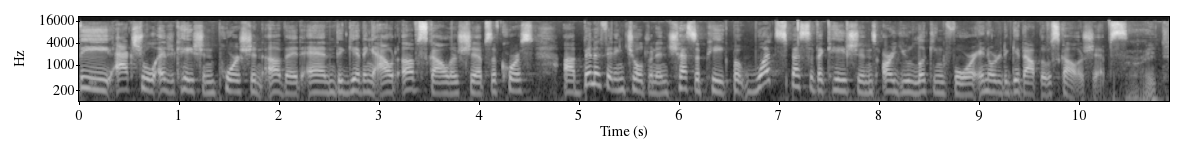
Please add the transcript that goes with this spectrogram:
the actual education portion of it and the giving out of scholarships, of course, uh, benefiting children in Chesapeake, but what specifications are you looking for in order to give out those scholarships? All right.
